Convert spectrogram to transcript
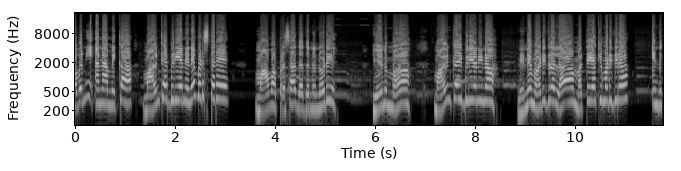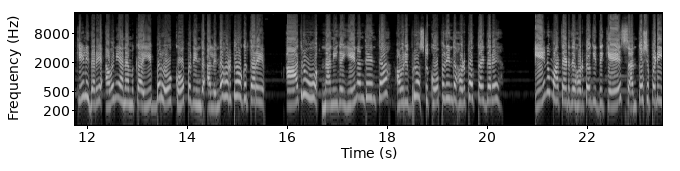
ಅವನಿ ಅನಾಮಿಕ ಮಾವಿನಕಾಯಿ ಬಿರಿಯಾನಿನೇ ಬಡಿಸ್ತಾರೆ. ಮಾವ ಪ್ರಸಾದ್ ಅದನ್ನು ನೋಡಿ, ಏನಮ್ಮ, ಮಾವಿನಕಾಯಿ ಬಿರಿಯಾನಿನ ನಿನ್ನೆ ಮಾಡಿದ್ರಲ್ಲ, ಮತ್ತೆ ಯಾಕೆ ಮಾಡಿದಿರಾ ಎಂದು ಕೇಳಿದರೆ ಅವನಿ ಅನಾಮಿಕ ಇಬ್ಬರು ಕೋಪದಿಂದ ಅಲ್ಲಿಂದ ಹೊರಟು ಹೋಗುತ್ತಾರೆ. ಆದ್ರೂ ನಾನೀಗ ಏನಂದೆ ಅಂತ ಅವರಿಬ್ರು ಅಷ್ಟು ಕೋಪದಿಂದ ಹೊರಟೋಗ್ತಾ ಇದ್ದಾರೆ. ಏನು ಮಾತಾಡದೆ ಹೊರಟೋಗಿದ್ದಕ್ಕೆ ಸಂತೋಷ ಪಡಿ.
